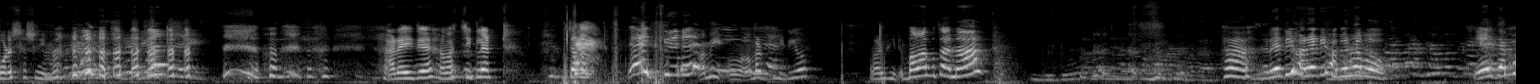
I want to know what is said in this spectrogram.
বড়ের শাশুড়ি মা। আর এই যে আমার চিকলেট আমি আমার ভিডিও আমার ভিডিও। বাবা কোথায় মা? হ্যাঁ রেডি হ রেডি হবে বেরোবো। এই দেখো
